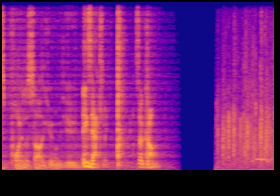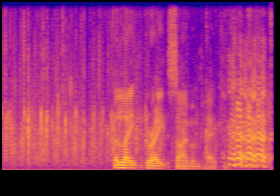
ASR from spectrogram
It's pointless arguing with you. Exactly. So come. The late, great Simon Pegg.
